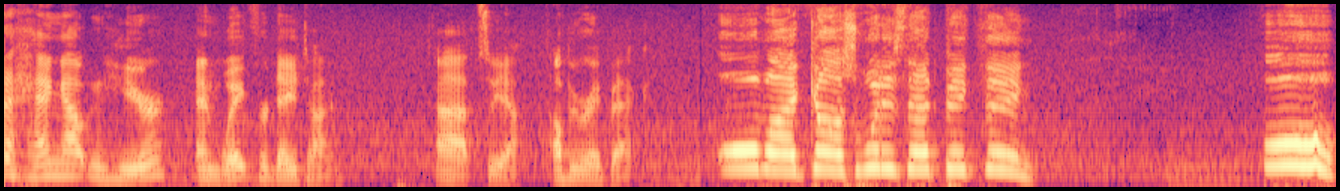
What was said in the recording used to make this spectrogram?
to hang out in here and wait for daytime. Uh, so yeah, I'll be right back. Oh my gosh, what is that big thing? Oh!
